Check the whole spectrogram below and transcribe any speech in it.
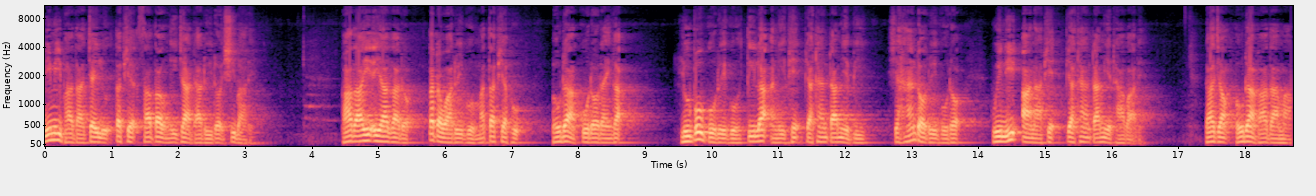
မိမိဘာသာကြိုက်လို့တက်ဖြတ်စားတော့နေကြတာတွေတော့ရှိပါတယ်ဘာသာရေးအရာကတော့တတ္တဝါတွေကိုမတက်ဖြတ်ဖို့ဗုဒ္ဓကိုတော်တိုင်ကလူပုဂ္ဂိုလ်တွေကိုတီလအနေဖြင့်ပြဋ္ဌာန်းတားမြစ်ပြီးယဟန်တော်တွေကိုတော့ဝီနီးအာနာဖြင့်ပြဋ္ဌာန်းတားမြစ်ထားပါတယ်။ ဒါကြောင့်ဗုဒ္ဓဘာသာမှာ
